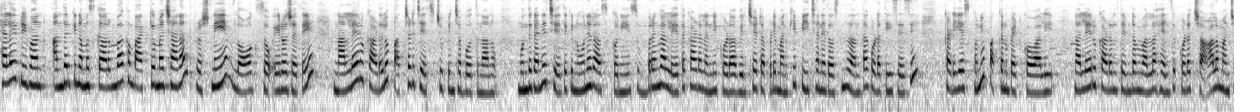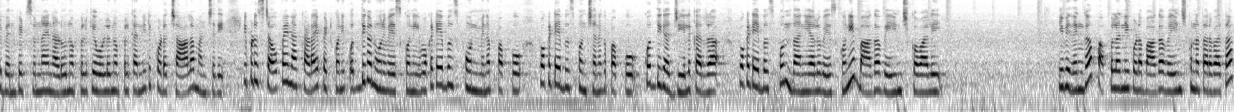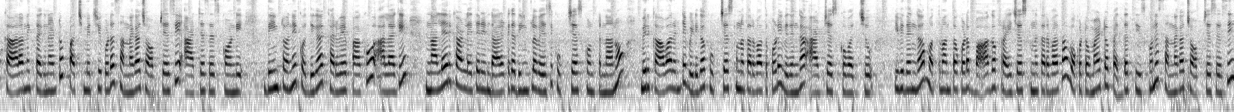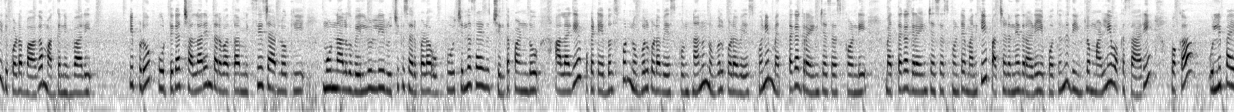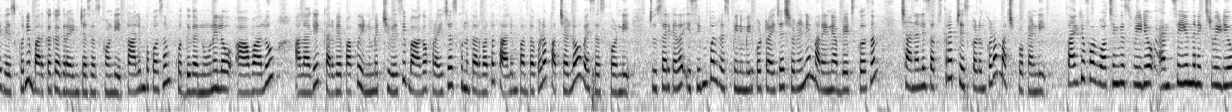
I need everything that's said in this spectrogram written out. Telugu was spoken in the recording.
హలో ఎవ్రీవన్ అందరికీ నమస్కారం. Welcome back to my channel ప్రశ్నే వ్లాగ్స్ ఈరోజైతే నల్లేరు కాడలు పచ్చడి చేసి చూపించబోతున్నాను. ముందుగానే చేతికి నూనె రాసుకొని శుభ్రంగా లేత కాడలన్నీ కూడా విరిచేటప్పుడే మనకి పీచ్ అనేది వస్తుంది. అదంతా కూడా తీసేసి కడిగేసుకొని పక్కన పెట్టుకోవాలి. నల్లేరు కాడలు తినడం వల్ల హెల్త్కి కూడా చాలా మంచి బెనిఫిట్స్ ఉన్నాయి. నడువు నొప్పులకి ఒళ్ళు నొప్పులకి అన్నిటికి కూడా చాలా మంచిది. ఇప్పుడు స్టవ్ పైన కడాయి పెట్టుకొని కొద్దిగా నూనె వేసుకొని ఒక టేబుల్ స్పూన్ మినప్పప్పు ఒక టేబుల్ స్పూన్ శనగపప్పు కొద్దిగా జీలకర్ర ఒక టేబుల్ స్పూన్ ధనియాలు వేసుకొని బాగా వేయించుకోవాలి. ఈ విధంగా పప్పులన్నీ కూడా బాగా వేయించుకున్న తర్వాత కారానికి తగినట్టు పచ్చిమిర్చి కూడా సన్నగా చాప్ చేసి యాడ్ చేసేసుకోండి. దీంట్లోనే కొద్దిగా కరివేపాకు అలాగే నల్లేరు కాళ్ళు అయితే నేను డైరెక్ట్గా దీంట్లో వేసి కుక్ చేసుకుంటున్నాను. మీరు కావాలంటే విడిగా కుక్ చేసుకున్న తర్వాత కూడా ఈ విధంగా యాడ్ చేసుకోవచ్చు. ఈ విధంగా మొత్తం అంతా కూడా బాగా ఫ్రై చేసుకున్న తర్వాత ఒక టొమాటో పెద్దది తీసుకొని సన్నగా చాప్ చేసేసి ఇది కూడా బాగా మగ్గనివ్వాలి. ఇప్పుడు పూర్తిగా చల్లారిన తర్వాత మిక్సీ జార్లోకి మూడు నాలుగు వెల్లుల్లి రుచికి సరిపడా ఉప్పు చిన్న సైజు చింతపండు అలాగే ఒక టేబుల్ స్పూన్ నువ్వులు కూడా వేసుకుంటున్నాను. నువ్వులు కూడా వేసుకొని మెత్తగా గ్రైండ్ చేసేసుకోండి. మెత్తగా గ్రైండ్ చేసేసుకుంటే మనకి పచ్చడి అనేది రెడీ అయిపోతుంది. దీంట్లో మళ్ళీ ఒకసారి ఒక ఉల్లిపాయ వేసుకొని బరకగా గ్రైండ్ చేసేసుకోండి. తాలింపు కోసం కొద్దిగా నూనెలో ఆవాలు అలాగే కరివేపాకు ఎండుమిర్చి వేసి బాగా ఫ్రై చేసుకున్న తర్వాత తాలింపు అంతా కూడా పచ్చడిలో వేసేసుకోండి. చూసారు కదా ఈ సింపుల్ రెసిపీని మీరు కూడా ట్రై చేసి చూడండి. మరిన్ని అప్డేట్స్ కోసం ఛానల్ని సబ్స్క్రైబ్ చేసుకోవడం కూడా మర్చిపోకండి. Thank you for watching this video and see in the next video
